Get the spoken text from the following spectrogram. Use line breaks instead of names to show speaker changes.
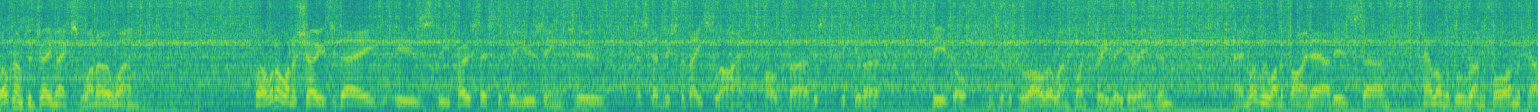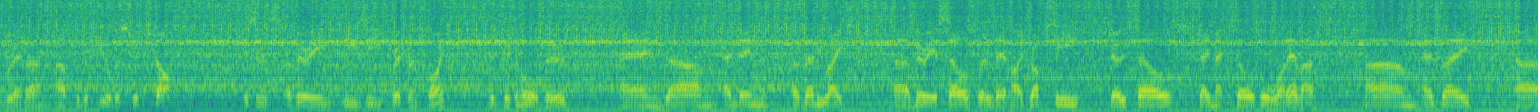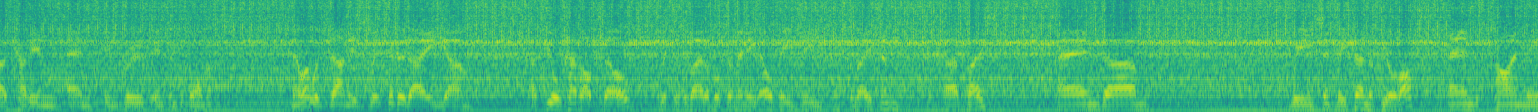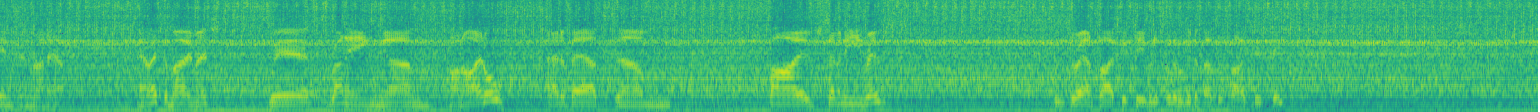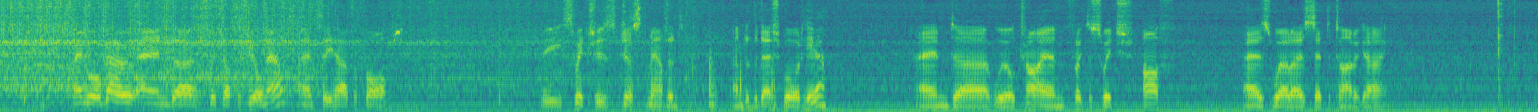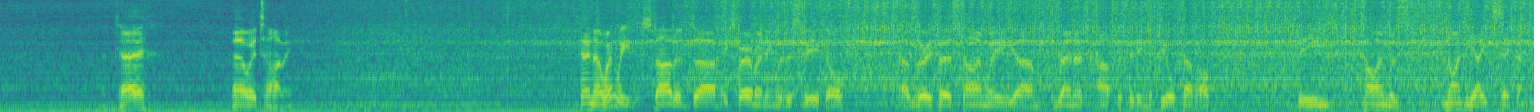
Welcome to JMax 101. Well, what I want to show you today is the process that we're using to establish the baseline of uh, this particular vehicle. This is a Corolla 1.3 litre engine and what we want to find out is um, how long it will run for on the carburettor after the fuel is switched off. This is a very easy reference point which we can all do and, um, and then evaluate uh, various cells, whether they're hydroxy, Joe cells, JMax cells or whatever, um, as they uh, cut in and improve engine performance. Now what we've done is we've fitted a, um, a fuel cut-off cell which is available from any LPG installation uh, place and um, we simply turn the fuel off and time the engine run out. Now at the moment we're running um, on idle at about um, 570 revs. It's around 550 but it's a little bit above the 550. And we'll go and uh, switch off the fuel now and see how it performs. The switch is just mounted under the dashboard here and uh, we'll try and flick the switch off as well as set the timer going. Okay, now we're timing. Okay, now when we started uh, experimenting with this vehicle, uh, the very first time we um, ran it after fitting the fuel cutoff, the time was 98 seconds.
